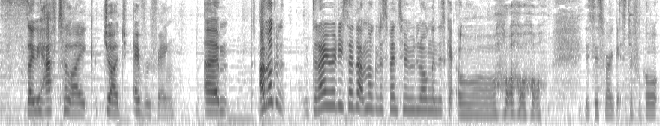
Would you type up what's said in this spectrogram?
so you have to like judge everything. Um, I'm not gonna. Did I already say that I'm not gonna spend too long on this game? Oh, this is where it gets difficult.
